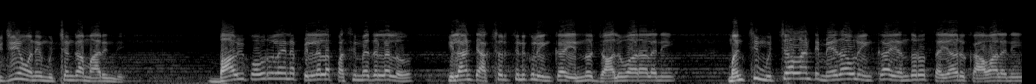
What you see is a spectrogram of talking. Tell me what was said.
విజయం అనే ముత్యంగా మారింది. బావి పౌరులైన పిల్లల పసిమెదళ్ళలో ఇలాంటి అక్షర చినుకులు ఇంకా ఎన్నో జాలువారాలని మంచి ముత్యాలాంటి మేధావులు ఇంకా ఎందరో తయారు కావాలని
